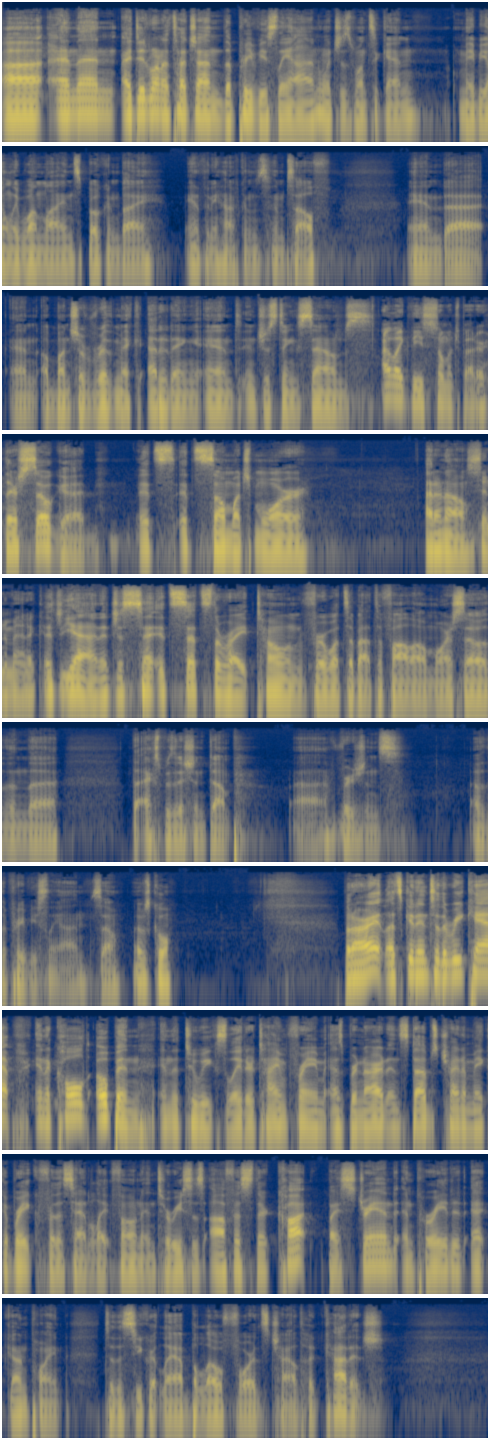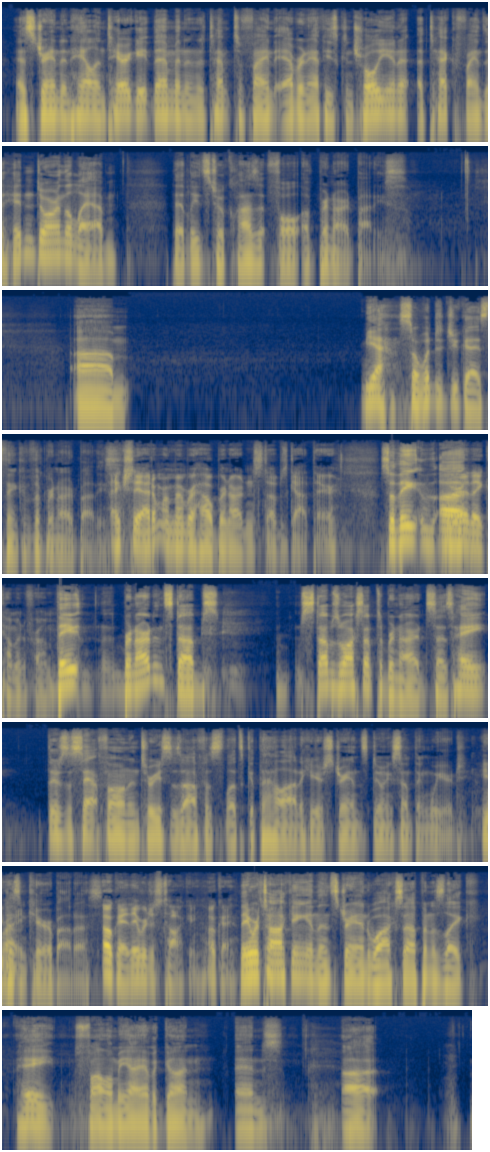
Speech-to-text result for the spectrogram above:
Uh, and then I did want to touch on the previously on, which is once again maybe only one line spoken by Anthony Hopkins himself, and uh, and a bunch of rhythmic editing and interesting sounds. I like these so much better. They're so good. It's it's so much more. I don't know. Cinematic. It, yeah, and it just it sets the right tone for what's about to follow more so than the the exposition dump uh, versions of the previously on. So that was cool. But all right, let's get into the recap. In a cold open in the two weeks later time frame, as Bernard and Stubbs try to make a break for the satellite phone in Teresa's office, they're caught by Strand and paraded at gunpoint to the secret lab below Ford's childhood cottage. As Strand and Hale interrogate them in an attempt to find Abernathy's control unit, a tech finds a hidden door in the lab that leads to a closet full of Bernard bodies. Um. Yeah. So, what did you guys think of the Bernard bodies? Actually, I don't remember how Bernard and Stubbs got there. so they, Where uh, are they coming from? they, Bernard and Stubbs. Stubbs walks up to Bernard, says, "Hey, there's a sat phone in Teresa's office. Let's get the hell out of here. Strand's doing something weird. He Right. doesn't care about us." okay, they were just talking. Okay. They were talking, and then Strand walks up and is like, "Hey, follow me. I have a gun." And uh,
